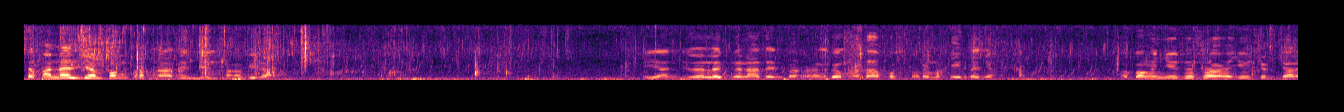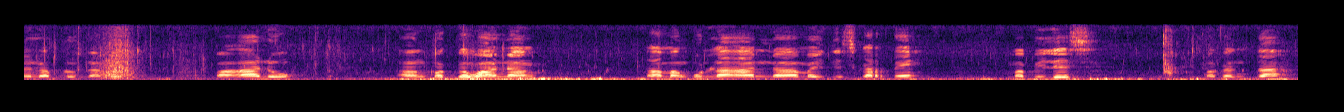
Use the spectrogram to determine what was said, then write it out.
sa kanal dyan, pang trap natin din sa kabila. Ayan, nilalive na natin para hanggang matapos para makita nyo. Abangan nyo sa YouTube channel, upload natin paano ang paggawa ng tamang punlaan na may diskarte, mabilis, maganda,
